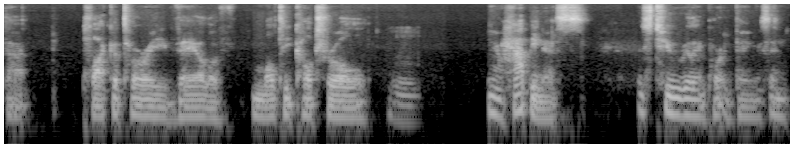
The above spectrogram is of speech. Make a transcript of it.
that placatory veil of multicultural mm. you know happiness is two really important things. And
